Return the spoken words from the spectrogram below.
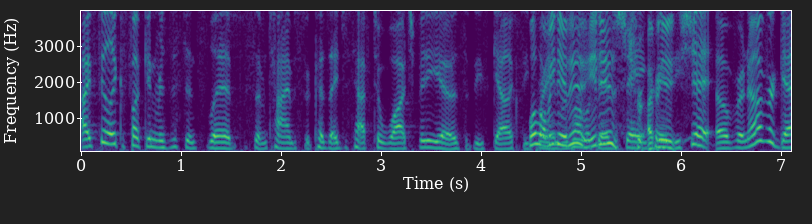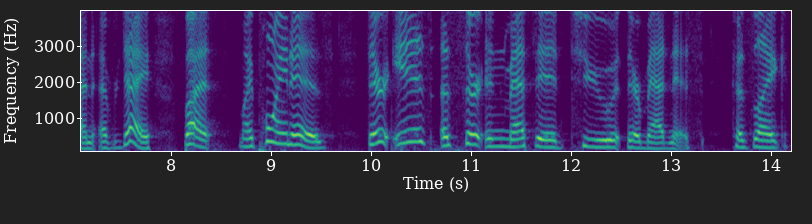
I feel like a fucking resistance lib sometimes because I just have to watch videos of these galaxy. Well, I mean, brained it is- it Republicans is saying true. I mean, crazy shit over and over again every day. But my point is, there is a certain method to their madness because, like,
